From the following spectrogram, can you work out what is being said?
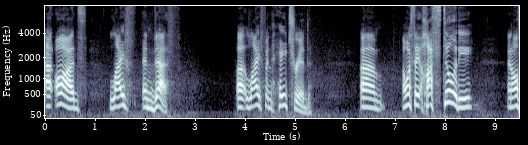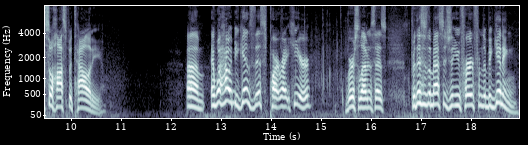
at odds life and death, uh, life and hatred. Um, I want to say hostility and also hospitality. Um, and what, how he begins this part right here, verse 11, it says, For this is the message that you've heard from the beginning.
